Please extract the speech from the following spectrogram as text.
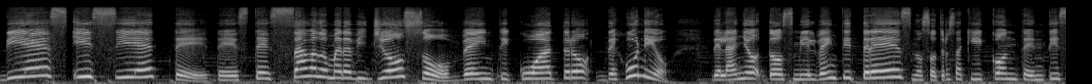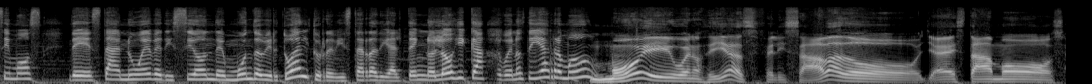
10 y 7 de este sábado maravilloso, 24 de junio del año 2023. Nosotros aquí contentísimos de esta nueva edición de Mundo Virtual, tu revista radial tecnológica. Buenos días, Ramón. Muy buenos días, feliz sábado. Ya estamos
